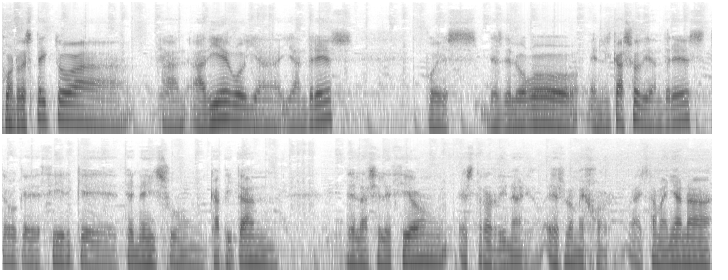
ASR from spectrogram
Con respecto a, a- Diego y a, y Andrés, pues desde luego en el caso de Andrés tengo que decir que tenéis un capitán de la selección extraordinario, es lo mejor. Esta mañana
